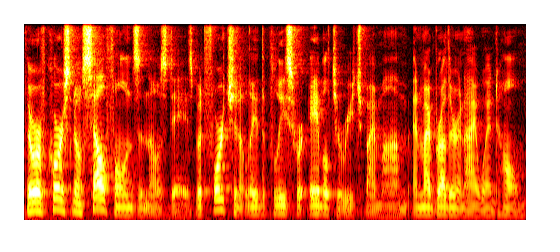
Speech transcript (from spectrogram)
There were, of course, no cell phones in those days, but fortunately, the police were able to reach my mom, and my brother and I went home.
